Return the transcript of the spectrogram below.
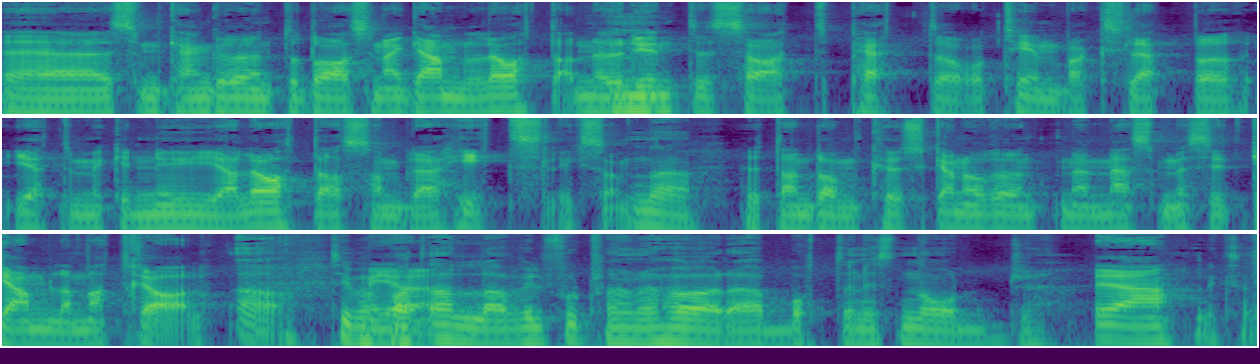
Eh, som kan gå runt och dra sina gamla låtar. Nu är det ju inte så att Petter och Timbuk släpper jättemycket nya låtar som blir hits liksom. Nej. Utan de kuskar nog runt med mest med sitt gamla material. Ja, tippa Men på jag- att alla vill fortfarande höra botten is nådd. Ja, Liksom.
